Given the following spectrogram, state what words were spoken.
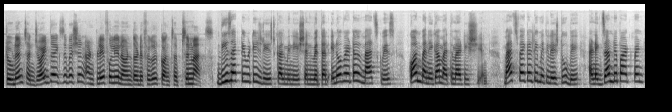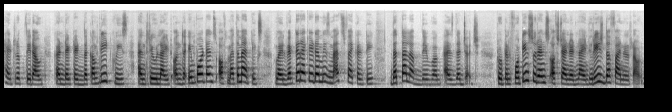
Students enjoyed the exhibition and playfully learned the difficult concepts in maths. These activities reached culmination with an innovative maths quiz, Kaun Banega Mathematician. Maths faculty Mithilesh Dubey and exam department head Trupti Raut conducted the complete quiz and threw light on the importance of mathematics, while Vector Academy's maths faculty Datta Labde worked as the judge. Total 14 students of Standard 9 reached the final round.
